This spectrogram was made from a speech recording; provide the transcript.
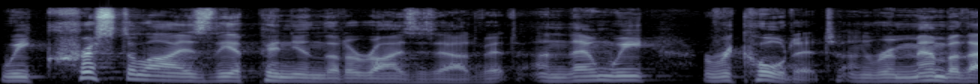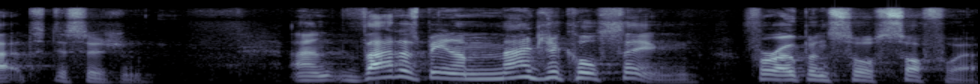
We crystallize the opinion that arises out of it, and then we record it and remember that decision. And that has been a magical thing for open source software.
